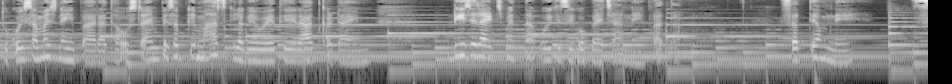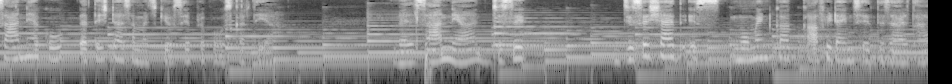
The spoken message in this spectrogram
तो कोई समझ नहीं पा रहा था। उस टाइम पे सबके मास्क लगे हुए थे। रात का टाइम डीजे लाइट्स में इतना कोई किसी को पहचान नहीं पाता। सत्यम ने सान्या को प्रतिष्ठा समझ के उसे प्रपोज कर दिया। वेल, सान्या, जिसे जिसे शायद इस मोमेंट का काफ़ी टाइम से इंतज़ार था,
